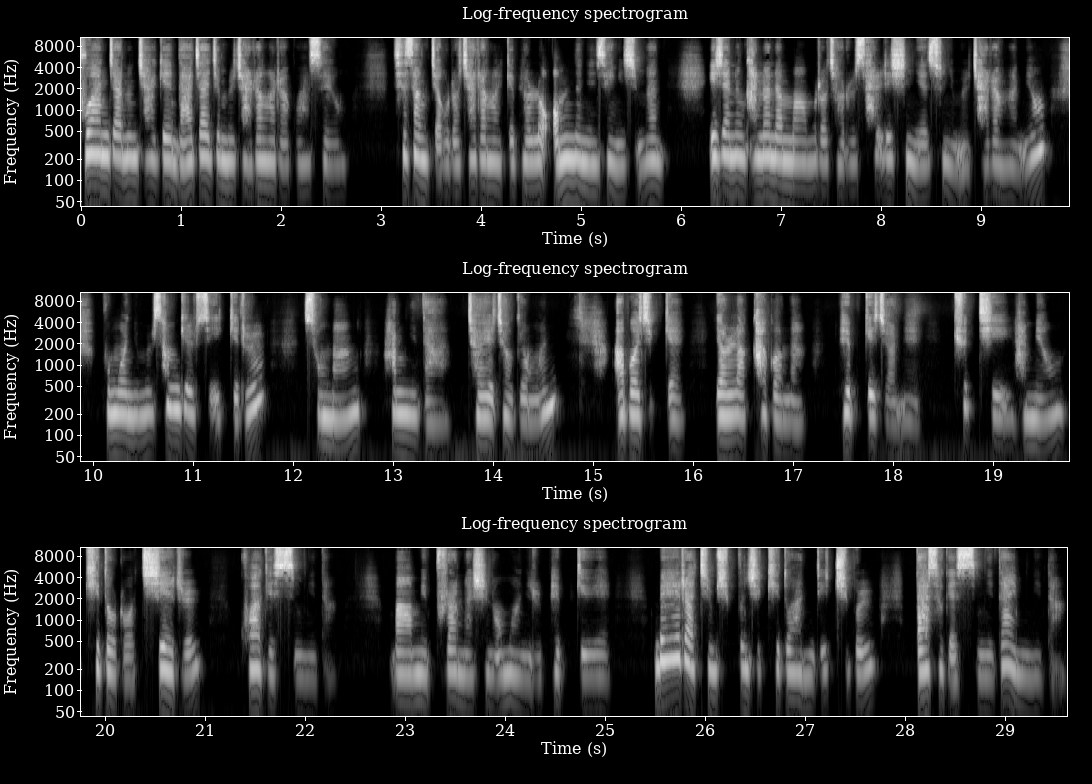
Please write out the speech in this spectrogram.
부한 자는 자기의 낮아짐을 자랑하라고 하세요. 세상적으로 자랑할 게 별로 없는 인생이지만 이제는 가난한 마음으로 저를 살리신 예수님을 자랑하며 부모님을 섬길 수 있기를 소망합니다. 저의 적용은 아버지께 연락하거나 뵙기 전에 큐티하며 기도로 지혜를 구하겠습니다. 마음이 불안하신 어머니를 뵙기 위해 매일 아침 10분씩 기도한 뒤 집을 나서겠습니다. 입니다.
